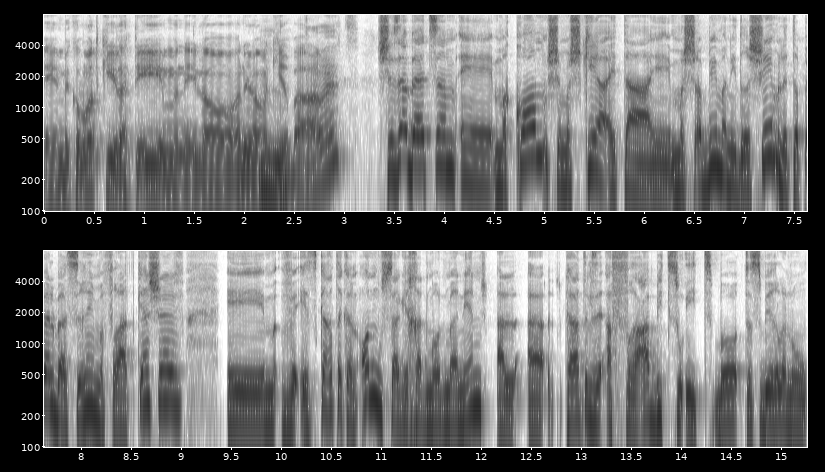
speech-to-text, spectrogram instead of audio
מקומות קהילתיים אני לא, אני לא מכיר בארץ. שזה בעצם אה, מקום שמשקיע את המשאבים הנדרשים לטפל באסירים עם הפרעת קשב, אה, והזכרת כאן עוד מושג אחד מאוד מעניין, על, אה, קראת לזה הפרעה ביצועית. בוא תסביר לנו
